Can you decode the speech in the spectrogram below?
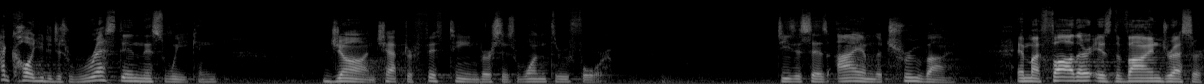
I'd call you to just rest in this week in John chapter 15 verses 1 through 4. Jesus says, "I am the true vine, and my Father is the vine dresser."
